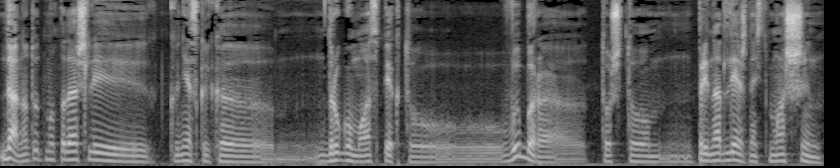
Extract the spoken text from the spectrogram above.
Да, но тут мы подошли к несколько другому аспекту выбора. То, что принадлежность машин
